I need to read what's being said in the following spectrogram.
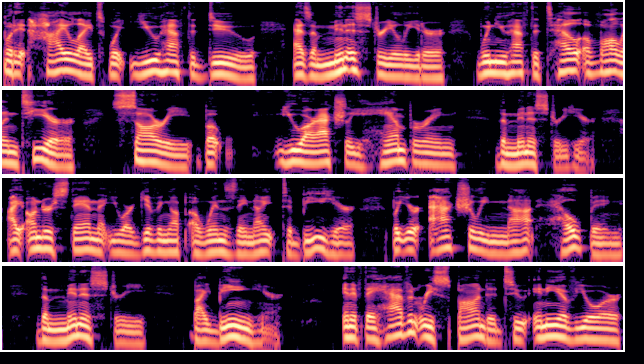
but it highlights what you have to do as a ministry leader when you have to tell a volunteer, "Sorry, but you are actually hampering." the ministry here. I understand that you are giving up a Wednesday night to be here, but you're actually not helping the ministry by being here. And if they haven't responded to any of your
